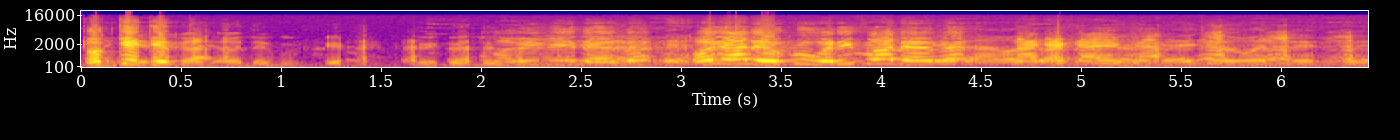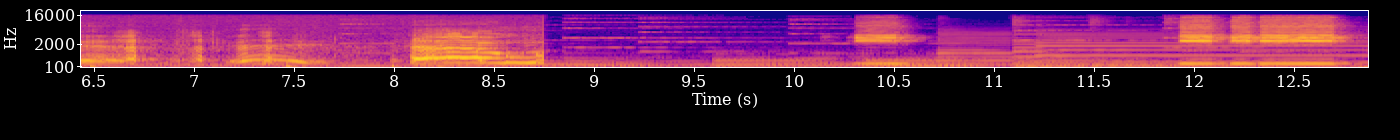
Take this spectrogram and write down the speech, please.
Okay, get that. Onye a na-ekwu nwere ife ọ na-eme na Beep, beep, beep.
